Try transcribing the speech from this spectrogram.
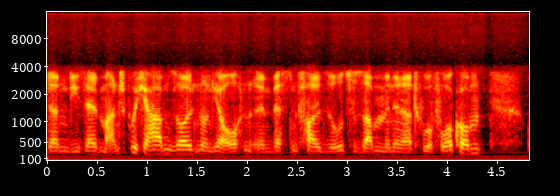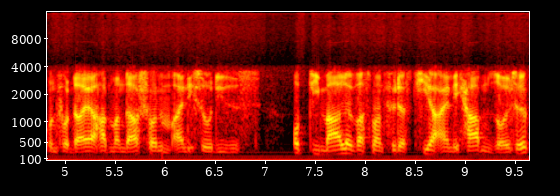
dann dieselben Ansprüche haben sollten und ja auch im besten Fall so zusammen in der Natur vorkommen. Und von daher hat man da schon eigentlich so dieses Optimale, was man für das Tier eigentlich haben sollte.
